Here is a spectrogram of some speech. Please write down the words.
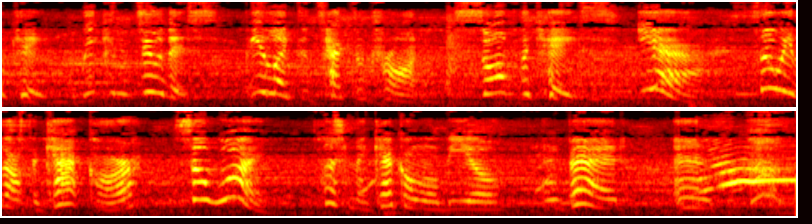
Okay, we can do this. Be like Detectatron. Solve the case. Yeah, so we lost the cat car. So what? Plus, my gecko won't in bed, and...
